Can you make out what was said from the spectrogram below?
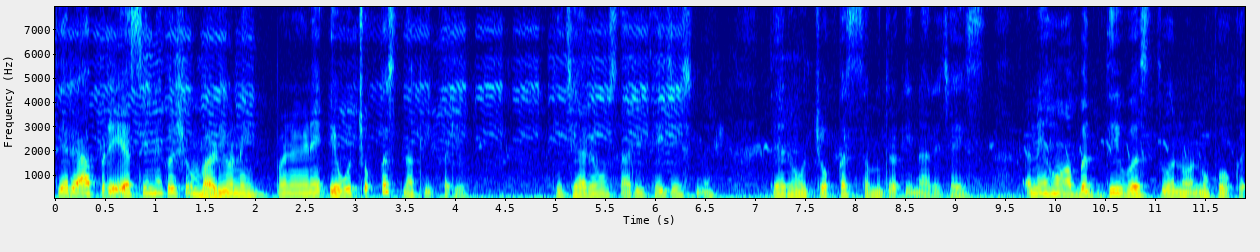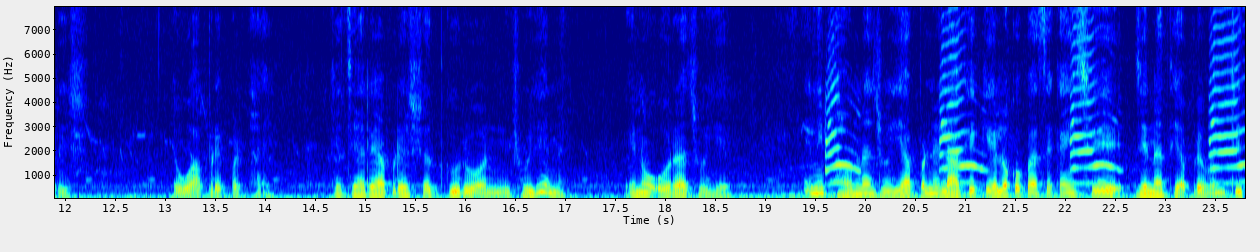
ત્યારે આ પ્રેયસીને કશું મળ્યું નહીં, પણ એણે એવું ચોક્કસ નક્કી કર્યું કે જ્યારે હું સારી થઈ જઈશ ને, ત્યારે હું ચોક્કસ સમુદ્ર કિનારે જઈશ અને હું આ બધી વસ્તુઓનો અનુભવ કરીશ. એવું આપણે પણ થાય. કે જ્યારે આપણે સદગુરુઓને જોઈએ ને, એનો ઓરા જોઈએ, એની ભાવના જોઈએ, આપણને લાગે કે એ લોકો પાસે કંઈ છે જેનાથી આપણે વંચિત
